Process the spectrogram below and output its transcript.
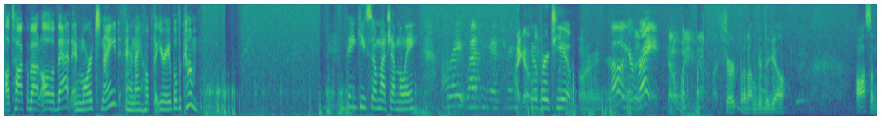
I'll talk about all of that and more tonight, and I hope that you're able to come. Thank you so much, Emily. All right, Wes, I'm going to turn I got it over to you. right. Oh, you're right. Kind of waved down my shirt, but I'm good to go. Awesome.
